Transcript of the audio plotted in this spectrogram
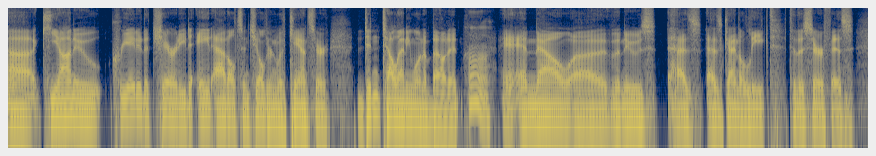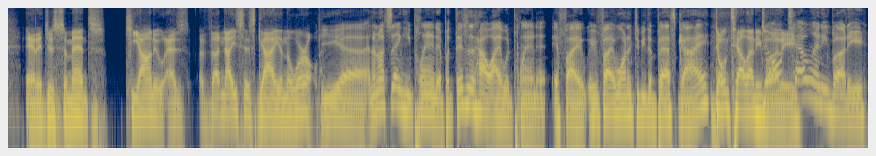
Uh, Keanu created a charity to aid adults and children with cancer. Didn't tell anyone about it, Huh. And now uh, the news has has kind of leaked to the surface, and it just cements Keanu as the nicest guy in the world. Yeah, and I'm not saying he planned it, but this is how I would plan it if I if I wanted to be the best guy. Don't tell anybody. Don't tell anybody,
